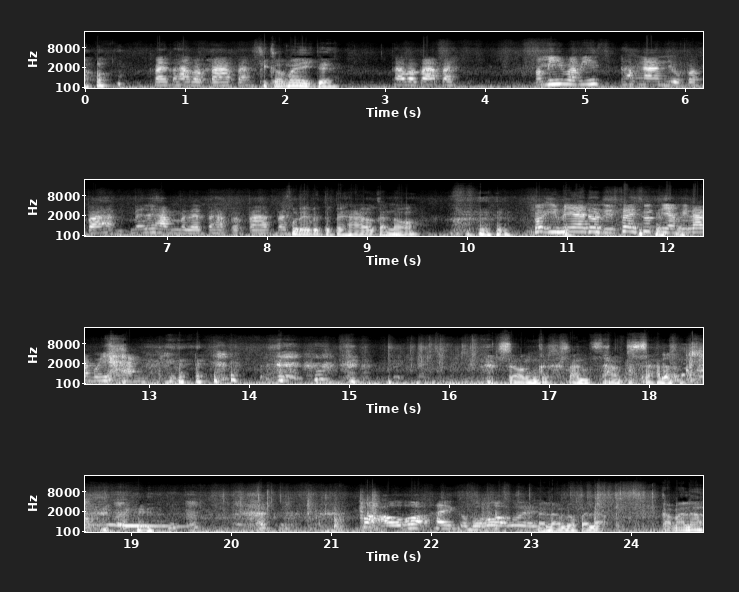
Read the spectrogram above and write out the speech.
าะไปไปหาป้าป้าไปสิก็ไม่อีกเด้พาป้าป้าไป มามีมามีทำงานอยู่ป้าป้าไม่ได้ทำอะไรไปหาป้าป้าไปผู้ใดเป็นตัวไปหาเอากันเนาะพวกอีเมียดูดิใส่ชุดเอียงมิลาบุยันสองสันสามสันบ่เอาอ้อใครกับบ่อ้อเว้ยไปแล้วลูกไปแล้วกลับมาแล้ว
